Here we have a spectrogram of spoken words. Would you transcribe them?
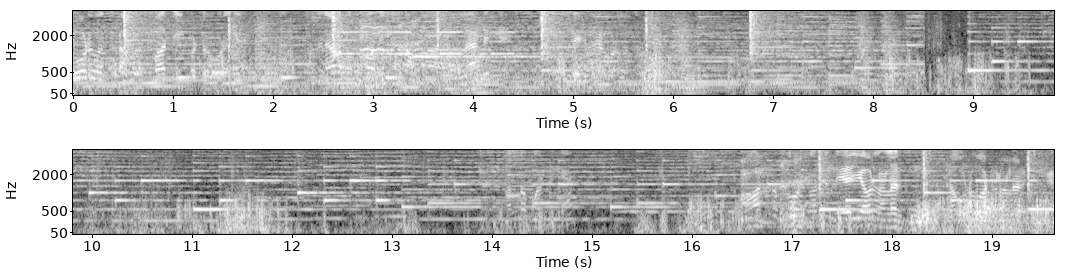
ரோடு வந்து நம்மளுக்கு பாத்தியப்பட்ட ரோடுங்க. அதனால் வந்து பார்த்தீங்கன்னா நம்ம லேண்டுக்கு சைடு ரோடு வந்துடும் வாட்டர் சோர்ஸ் வந்து இந்த ஏரியாவில் நல்லா இருக்குங்க. கிரவுண்ட் வாட்டர் நல்லா இருக்குங்க.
